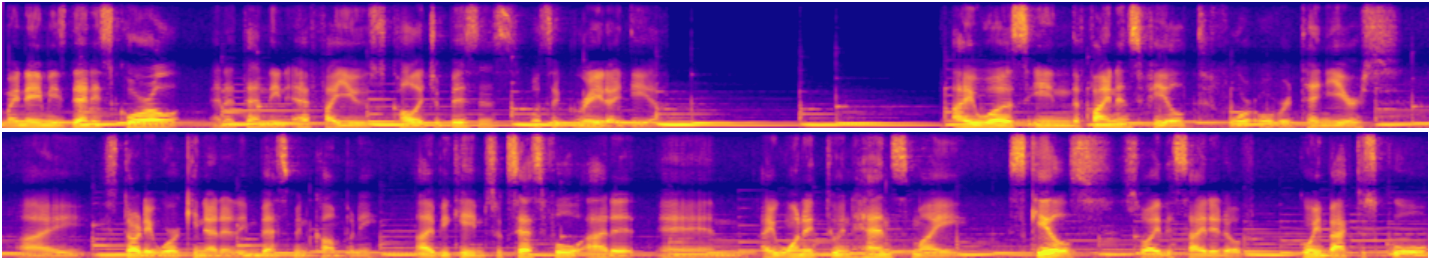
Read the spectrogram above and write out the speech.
My name is Dennis Coral, and attending FIU's College of Business was a great idea. I was in the finance field for over 10 years. I started working at an investment company. I became successful at it, and I wanted to enhance my skills, so I decided of going back to school.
